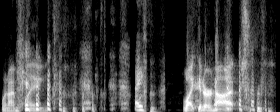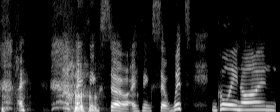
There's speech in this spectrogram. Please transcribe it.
when i'm playing. I, like it or not. I think so i think so. What's going on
